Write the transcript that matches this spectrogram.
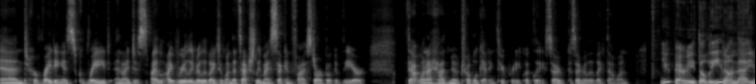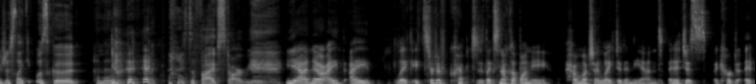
and her writing is great. And I just I, I really really liked it. One that's actually my second five star book of the year. That one I had no trouble getting through pretty quickly. So because I really liked that one. You buried the lead on that. You're just like, it was good. And then like, it's a five star read. Yeah, no, I I like it sort of crept like snuck up on me how much I liked it in the end. And it just like her it,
